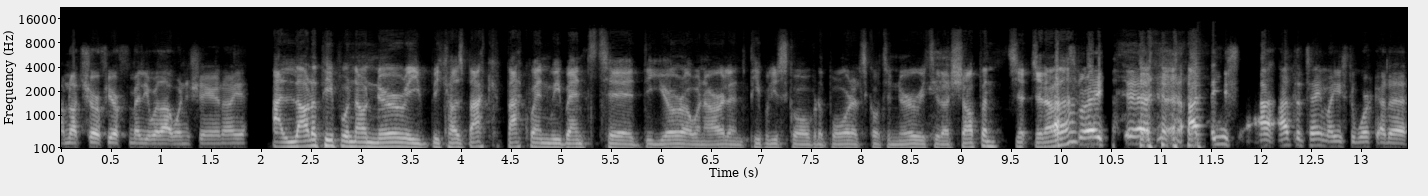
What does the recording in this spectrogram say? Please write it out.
I'm not sure if you're familiar with that one, Shane. Are you? A lot of people know Newry because back back when we went to the Euro in Ireland, people used to go over the border to go to Newry to do their shopping. Do, do you know That's that? right. Yeah. I used, at the time, I used to work at a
